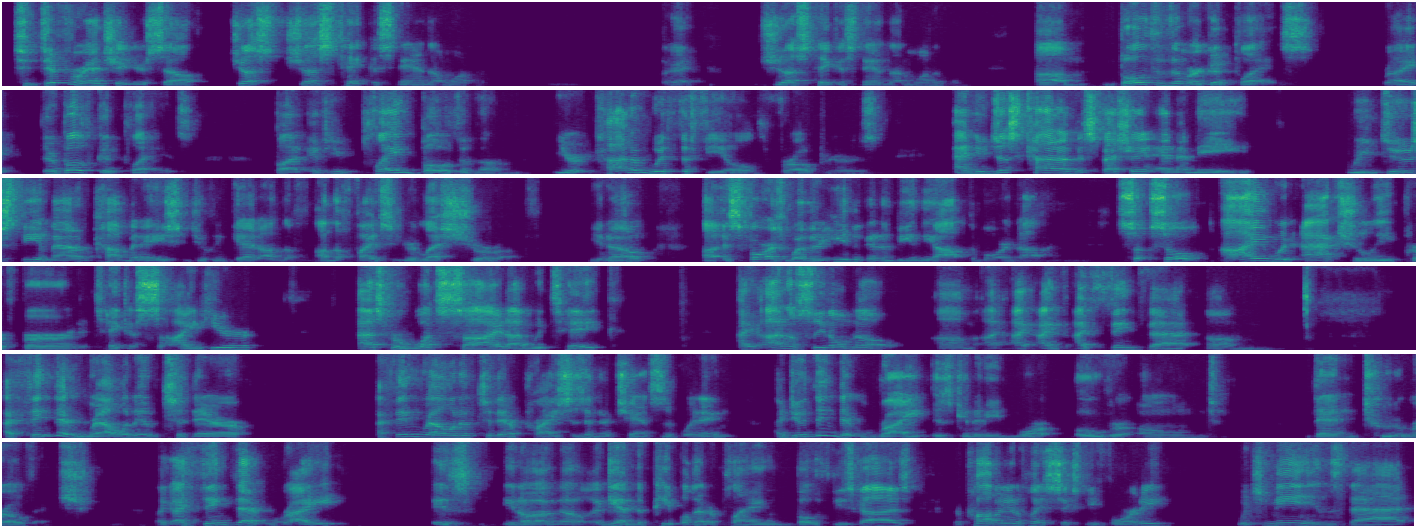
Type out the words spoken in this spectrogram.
To differentiate yourself, just just take a stand on one of them. Okay, just take a stand on one of them. Um, both of them are good plays, right? They're both good plays. But if you play both of them, you're kind of with the field for openers, and you just kind of, especially in MME, reduce the amount of combinations you can get on the on the fights that you're less sure of. You know, uh, as far as whether either going to be in the optimal or not. So, so I would actually prefer to take a side here. As for what side I would take, I honestly don't know. Um, I, I, I think that um, I think that relative to their, I think relative to their prices and their chances of winning, I do think that Wright is going to be more overowned than Todorovic. Like I think that Wright is, you know, again, the people that are playing both these guys, they're probably going to play 60-40, which means that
